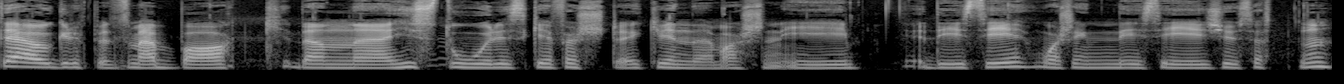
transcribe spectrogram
Det er jo gruppen som er bak den eh, historiske første kvinnemarsjen i DC, Washington DC i 2017.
